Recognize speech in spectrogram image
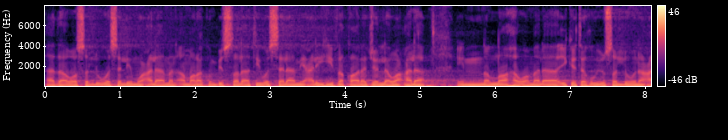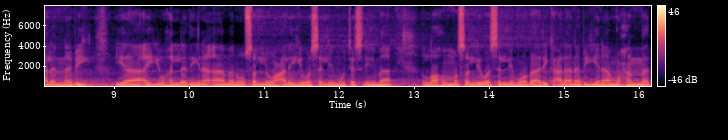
هذا وصلوا وسلموا على من أمركم بالصلاة والسلام عليه فقال جل وعلا إن الله وملائكته يصلون على النبي النبي يا أيها الذين آمنوا صلوا عليه وسلموا تسليما. اللهم صل وسلم وبارك على نبينا محمد.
